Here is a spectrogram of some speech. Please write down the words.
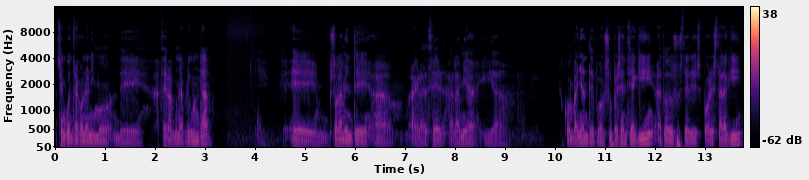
se encuentra con ánimo de hacer alguna pregunta, eh, solamente agradecer a la mía y a su acompañante por su presencia aquí, a todos ustedes por estar aquí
